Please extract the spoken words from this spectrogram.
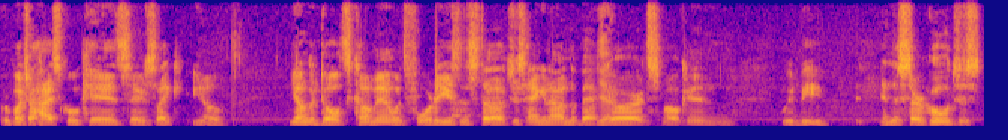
We're a bunch of high school kids. There's like you know young adults come in with 40s and stuff, just hanging out in the backyard, smoking. We'd be in the circle, just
